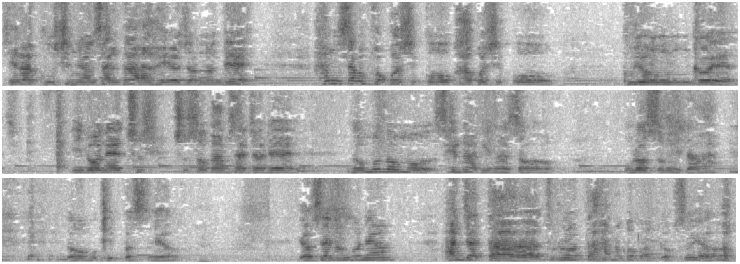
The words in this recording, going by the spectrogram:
제가 90년 살다 헤어졌는데 항상 보고 싶고 가고 싶고 거에 이번에 추, 추수감사절에 너무너무 생각이 나서 울었습니다. 너무 기뻤어요. 요새는 그냥 앉았다 들어왔다 하는 것밖에 없어요.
